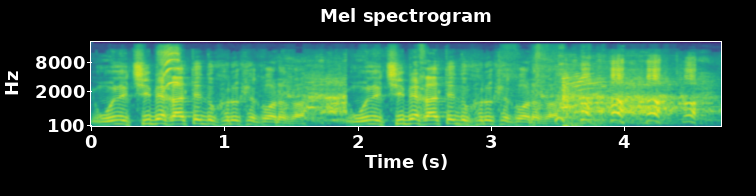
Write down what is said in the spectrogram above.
오늘 집에 갈 때도 그렇게 걸어가. 오늘 집에 갈 때도 그렇게 걸어가.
